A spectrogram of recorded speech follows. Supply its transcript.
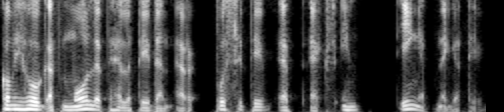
Kom ihåg att målet hela tiden är positiv 1x, inget negativ.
